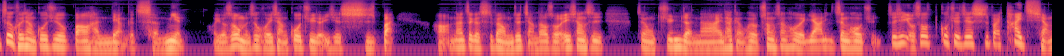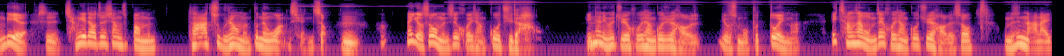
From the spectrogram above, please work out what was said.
这个回想过去又包含两个层面。有时候我们是回想过去的一些失败。好，那这个失败我们就讲到说，诶，像是这种军人啊，他可能会有创伤后的压力症候群。这些有时候过去的这些失败太强烈了，是强烈到就像是把我们拉住，让我们不能往前走。嗯，那有时候我们是回想过去的好。诶，那你会觉得回想过去的好有什么不对吗？诶，常常我们在回想过去好的时候，我们是拿来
